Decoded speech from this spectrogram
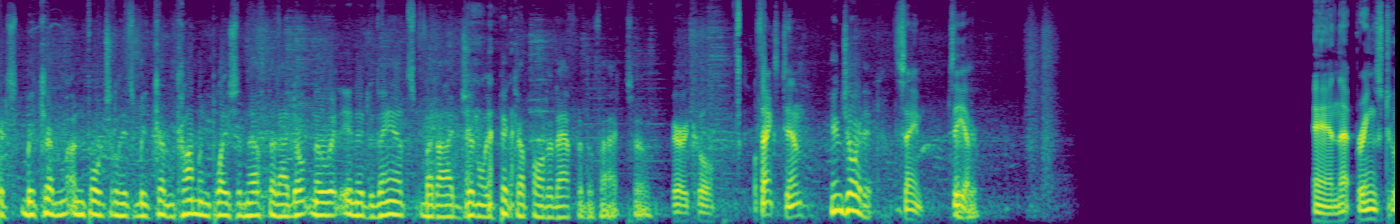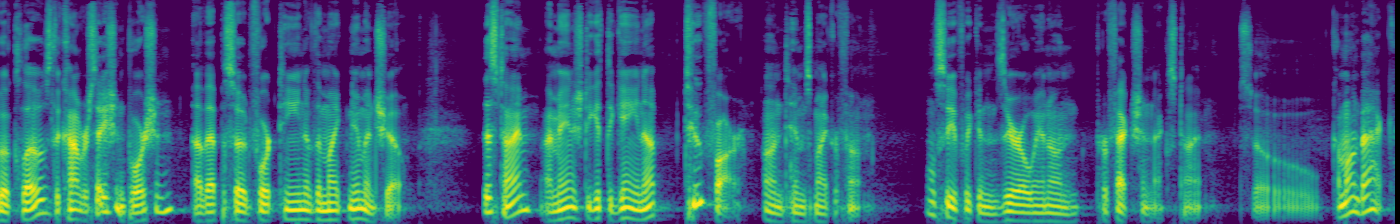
it's become unfortunately it's become commonplace enough that I don't know it in advance, but I generally pick up on it after the fact. So Very cool. Well, thanks, Tim. enjoyed it. Same. See ya. Okay. And that brings to a close the conversation portion of episode 14 of The Mike Neumann Show. This time, I managed to get the gain up too far on Tim's microphone. We'll see if we can zero in on perfection next time. So come on back.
